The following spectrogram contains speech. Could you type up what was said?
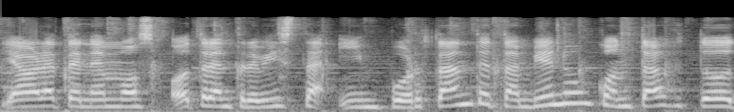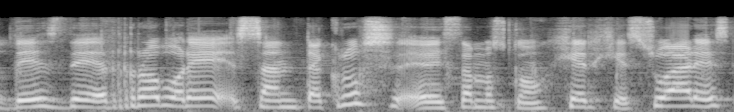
Y ahora tenemos otra entrevista importante, también un contacto desde Roboré, Santa Cruz. Eh, estamos con Jerge Suárez,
